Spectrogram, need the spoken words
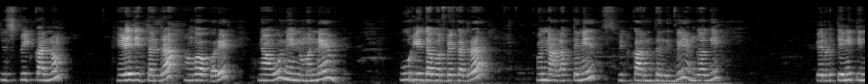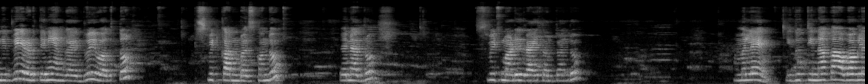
ಇದು ಸ್ವೀಟ್ ಕಾರ್ನು ಹೇಳಿದಿತ್ತಂದ್ರೆ ಹಂಗೆ ಹಾಕೋರಿ. ನಾವು ನೀನು ಮೊನ್ನೆ ಊರ್ಲಿದ್ದ ಬರ್ಬೇಕಾದ್ರೆ ಒಂದು ನಾಲ್ಕು ತೆನೆ ಸ್ವೀಟ್ ಕಾರ್ನ್ ತಂದಿದ್ವಿ. ಹಂಗಾಗಿ ತೆನೆ ತಿಂದಿದ್ವಿ, ಎರಡು ತೆನೆ ಹಂಗ ಇದ್ವಿ. ಇವತ್ತು ಸ್ವೀಟ್ ಕಾರ್ನ್ ಬಳಸ್ಕೊಂಡು ಏನಾದರೂ ಸ್ವೀಟ್ ಮಾಡಿದ್ರೆ ಆಯ್ತು ಅಂತಂದು. ಆಮೇಲೆ ಇದು ತಿನ್ನಕ ಅವಾಗಲೇ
